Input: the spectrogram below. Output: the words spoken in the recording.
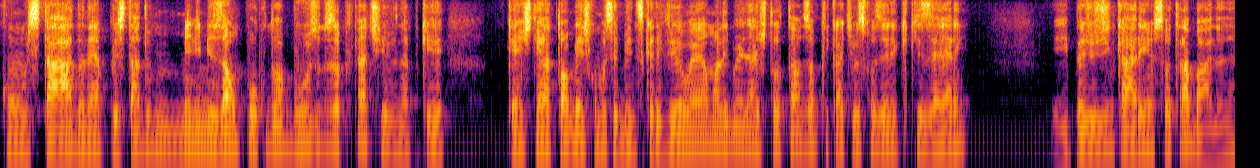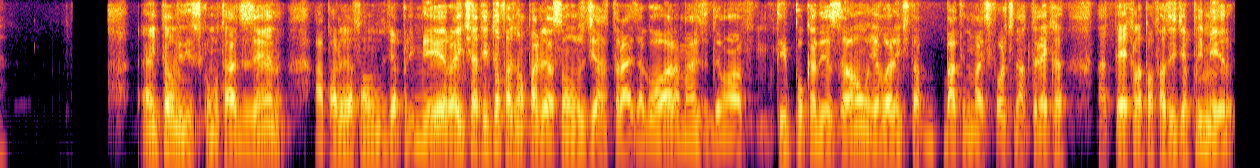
com o Estado, né? Para o Estado minimizar um pouco do abuso dos aplicativos, né? Porque que a gente tem atualmente, como você bem descreveu, é uma liberdade total dos aplicativos fazerem o que quiserem e prejudicarem o seu trabalho, né? É, então, Vinícius, como eu estava dizendo, a paralisação do dia primeiro, a gente já tentou fazer uma paralisação uns dias atrás agora, mas deu uma, teve pouca adesão e agora a gente está batendo mais forte na tecla, na tecla para fazer dia primeiro.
